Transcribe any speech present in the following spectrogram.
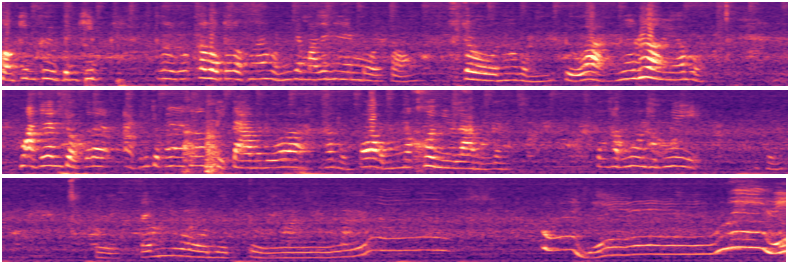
สองคลิปคือเป็นคลิปตลกตลกๆนะผมที่จะมาเล่นในโหมดของสโตนนะครับผมหรือว่าเนื้อเรื่องนี้ครับผมผมอาจจะเล่นจบก็ได้อาจจะไม่จบก็ได้ก็ต้องติดตามมาดูว่าครับผมเพราะว่าผมไม่ค่อยมีเวลาเหมือนกันต้องทำนู่นทำนี่ผมเออเซนโรดเตอร์โอ้ย เย้เว้เว้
